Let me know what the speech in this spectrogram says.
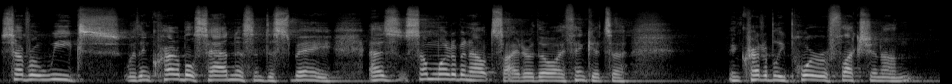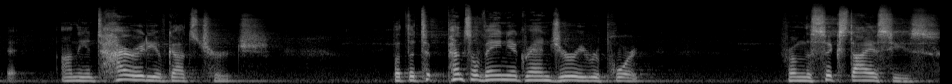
several weeks with incredible sadness and dismay as somewhat of an outsider, though I think it's an incredibly poor reflection on, on the entirety of God's church. But the T- Pennsylvania grand jury report from the six dioceses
